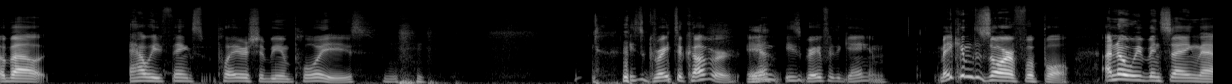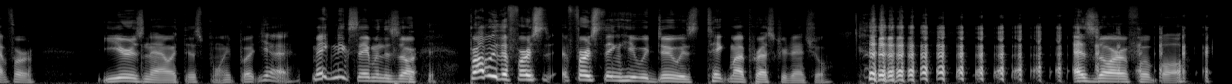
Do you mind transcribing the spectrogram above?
about how he thinks players should be employees. he's great to cover, Yeah. and he's great for the game. Make him the czar of football. I know we've been saying that for years now at this point, but yeah, make Nick Saban the czar. Probably the first first thing he would do is take my press credential as czar of football.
